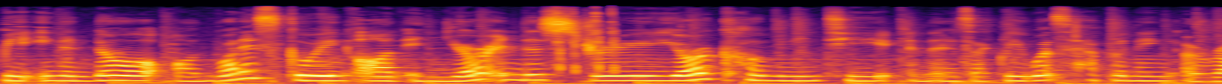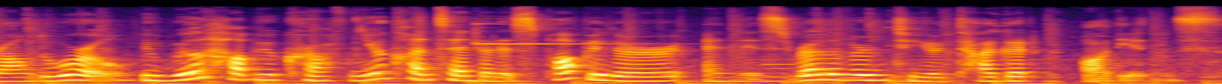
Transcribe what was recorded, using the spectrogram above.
be in the know on what is going on in your industry, your community, and exactly what's happening around the world. It will help you craft new content that is popular and is relevant to your target audience.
